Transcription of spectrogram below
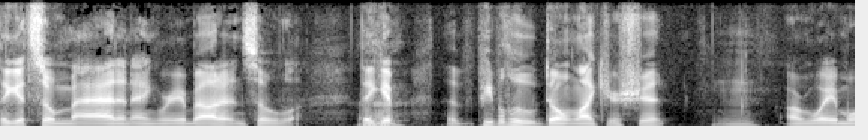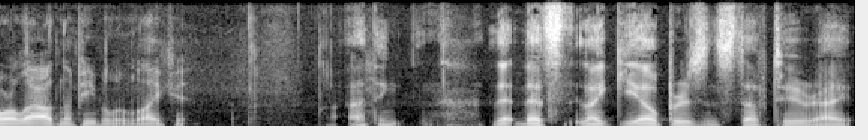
they get so mad and angry about it, and so they get Uh-huh. the people who don't like your shit Mm. are way more loud than the people who like it. I think that that's like Yelpers and stuff too, right?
